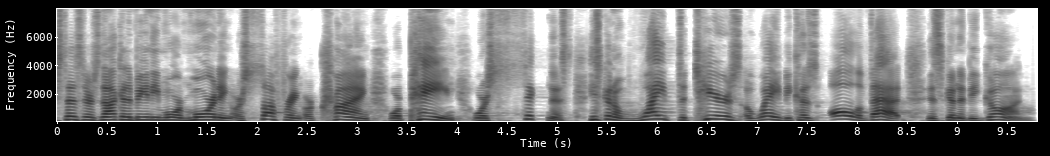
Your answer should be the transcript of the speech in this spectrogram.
He says there's not going to be any more mourning or suffering or crying or pain or sickness. He's going to wipe the tears away because all of that is going to be gone.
